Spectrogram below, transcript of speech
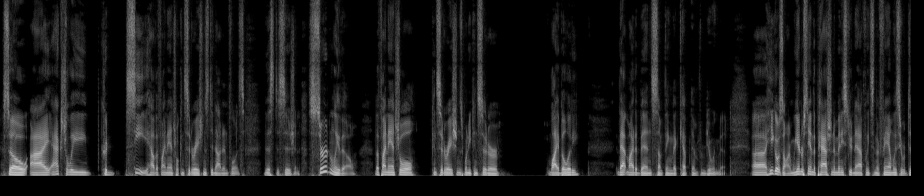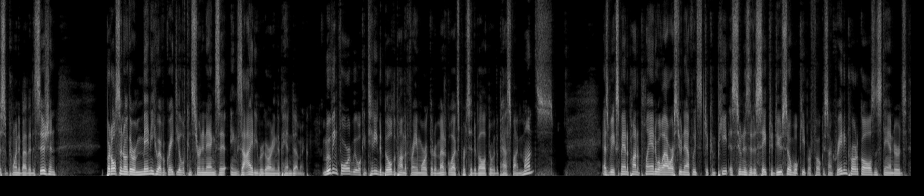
So I actually could see how the financial considerations did not influence this decision. Certainly, though, the financial considerations when you consider liability. That might have been something that kept them from doing that. Uh, he goes on. We understand the passion of many student athletes and their families who were disappointed by the decision, but also know there are many who have a great deal of concern and anxiety regarding the pandemic. Moving forward, we will continue to build upon the framework that our medical experts have developed over the past five months. As we expand upon a plan to allow our student athletes to compete as soon as it is safe to do so, we'll keep our focus on creating protocols and standards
